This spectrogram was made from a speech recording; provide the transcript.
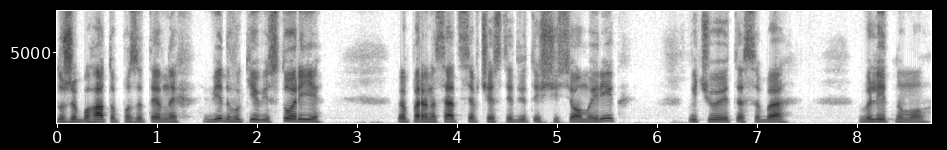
дуже багато позитивних відгуків історії. Ви перенесетеся в чистий 2007 рік, відчуєте себе в елітному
